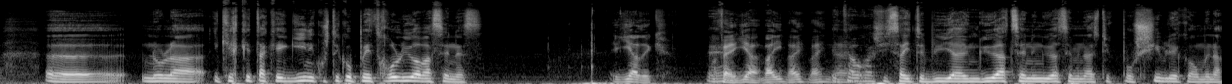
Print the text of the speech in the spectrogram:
uh, nola ikerketak egin ikusteko petrolioa bazenez. Egia duk. Eh? Enfin, egia, bai, bai, bai. Eta hor hasi zaite buia unguatzen, unguatzen, mena ez duk posibleko, mena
